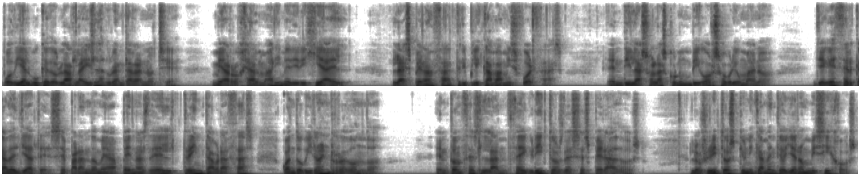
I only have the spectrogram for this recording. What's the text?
Podía el buque doblar la isla durante la noche. Me arrojé al mar y me dirigí a él. La esperanza triplicaba mis fuerzas. Hendí las olas con un vigor sobrehumano. Llegué cerca del yate, separándome apenas de él treinta brazas, cuando viró en redondo. Entonces lancé gritos desesperados, los gritos que únicamente oyeron mis hijos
